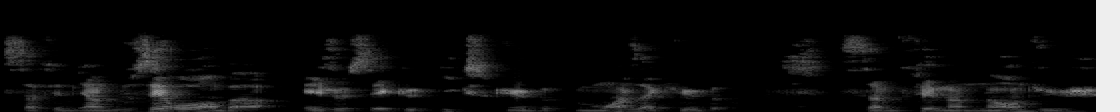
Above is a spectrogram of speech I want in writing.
Ça fait bien du 0 en bas. Et je sais que x cube moins a cube, ça me fait maintenant du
